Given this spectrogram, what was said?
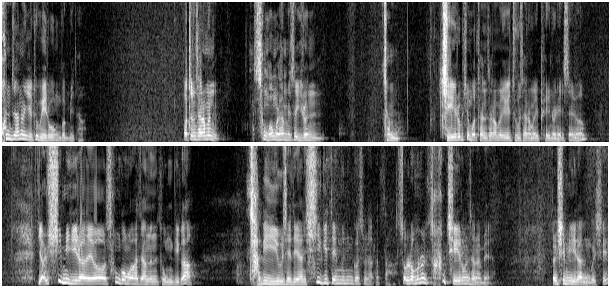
혼자는 이렇게 외로운 겁니다. 어떤 사람은 성공을 하면서 이런 참 지혜롭지 못한 사람을 이 두 사람을 표현을 했어요. 열심히 일하여 성공하자는 동기가 자기 이웃에 대한 시기 때문인 것을 알았다. 솔로몬은 참 지혜로운 사람이에요. 열심히 일하는 것이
